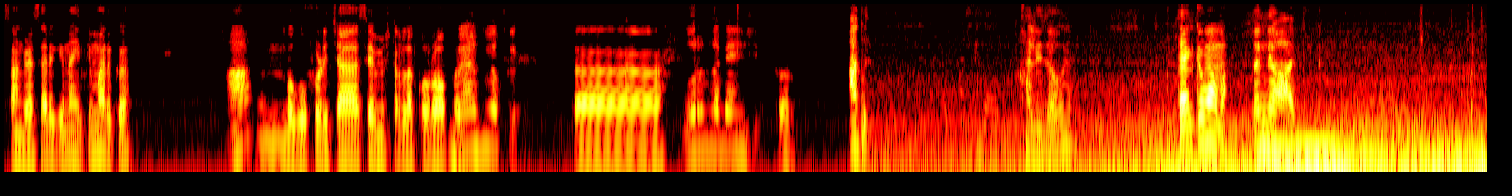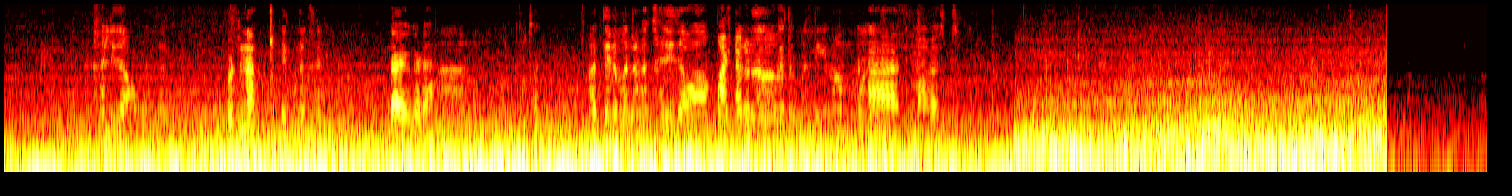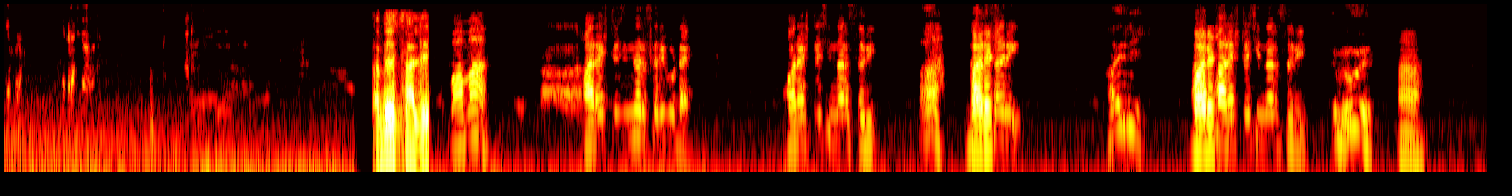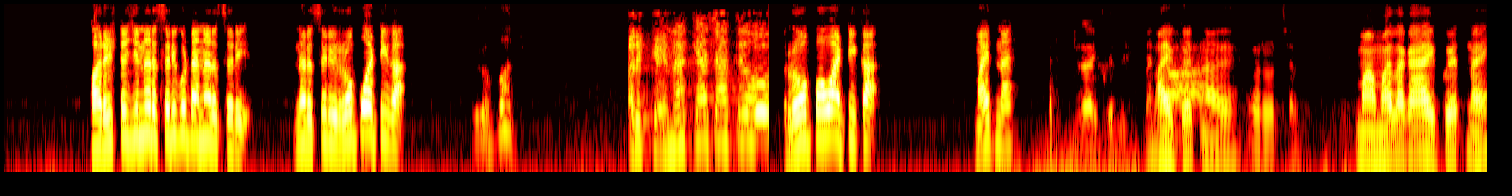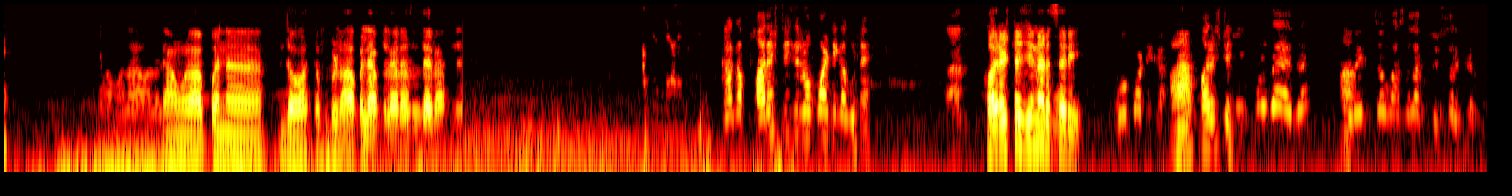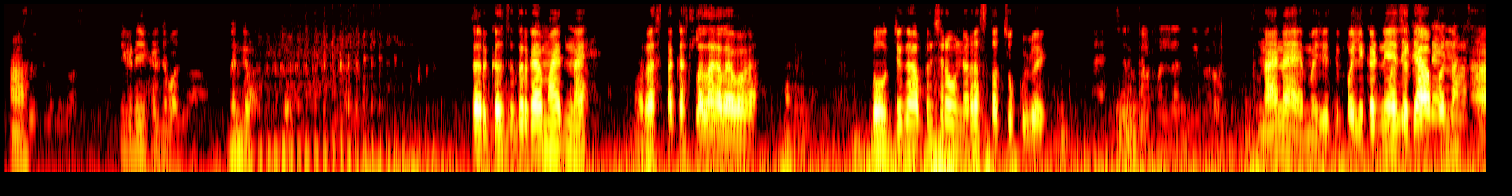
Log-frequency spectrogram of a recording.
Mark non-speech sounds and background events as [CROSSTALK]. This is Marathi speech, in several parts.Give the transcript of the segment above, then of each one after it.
सांगायसारखी नाही ती मार्क बघू पुढच्या सेमिस्टरला करू आपण. करू. आत खाली जाऊ. थँक्यू मामा. धन्यवाद. खाली जाऊ म्हणलं कुठनं? इथनं खाली. डावीकडं? हा, त्यानं म्हणलं ना खाली जावा पाटाकडे जावा काय तर म्हणली की मामा हा तू मागास अबे साले. मामा फॉरेस्टची नर्सरी कुठे आहे? फॉरेस्टची नर्सरी. नर्सरी. फॉरेस्टची नर्सरी. हा. फॉरेस्टची नर्सरी कुठं आहे? नर्सरी. नर्सरी रोप वाटिका अरे कहना क्या चाहते हो? रोप वाटिका माहीत नाही? ऐकू येत नाही. बरोबर चल. मामाला काय ऐकू येत नाही? त्यामुळे आपण अं, जाऊ आता पुढं आपल्या आपल्या रस्त्याला. काका फॉरेस्टची रोपवाटिका कुठे आहे? फॉरेस्टची नर्सरी. हा. फॉरेस्टची. हा. हा. इकडे इकडच्या बाजूला. धन्यवाद. सर्कलचं तर काय माहीत नाही. रस्ता कसला लागलाय बघा. बहुतेक आपण श्रवण्या रस्ता चुकलोय. सर्कल म्हणलं ना ते बरोबर. नाही नाही म्हणजे ते पलीकडनं यायचं ते आपण हा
